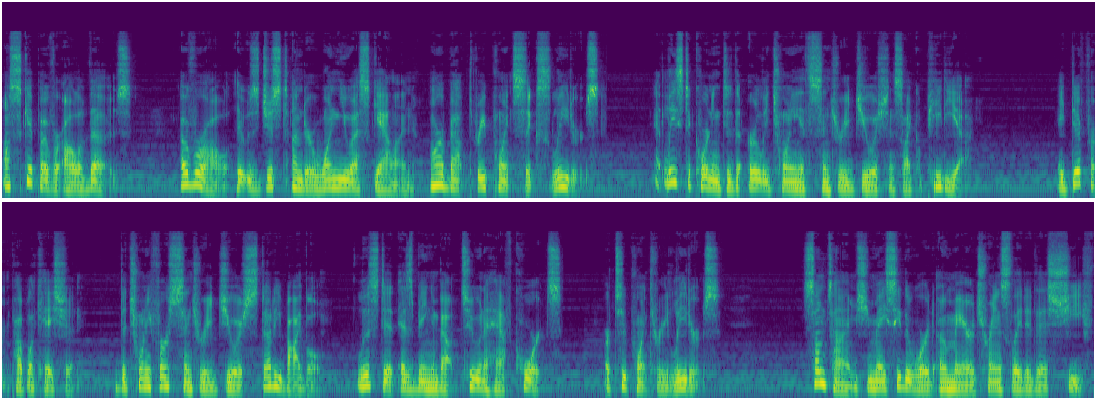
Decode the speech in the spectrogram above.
I'll skip over all of those. Overall, it was just under 1 US gallon, or about 3.6 liters, at least according to the early 20th century Jewish Encyclopedia. A different publication, the 21st Century Jewish Study Bible, lists it as being about two and a half quarts, or 2.3 liters. Sometimes you may see the word omer translated as sheaf,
